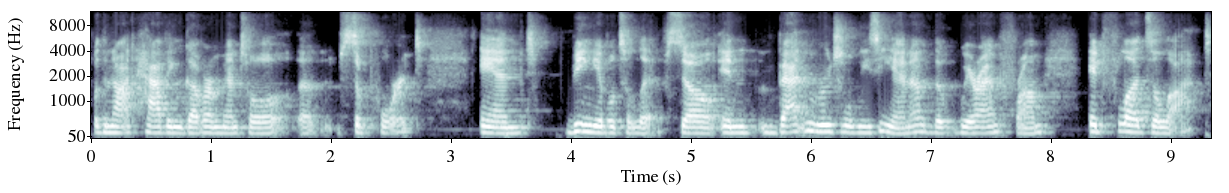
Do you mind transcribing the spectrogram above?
with not having governmental uh, support and being able to live. So in Baton Rouge, Louisiana, the, where I'm from, it floods a lot.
